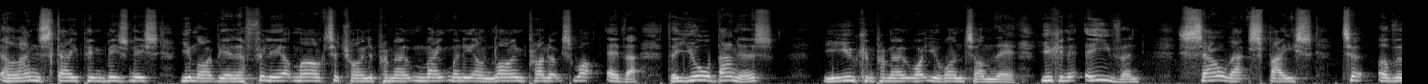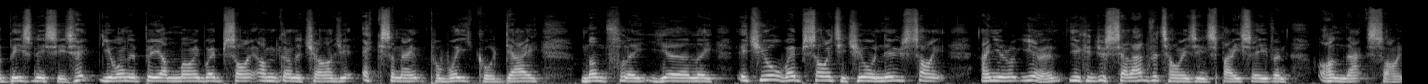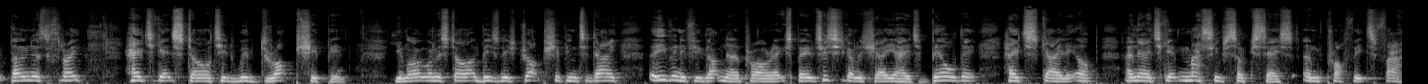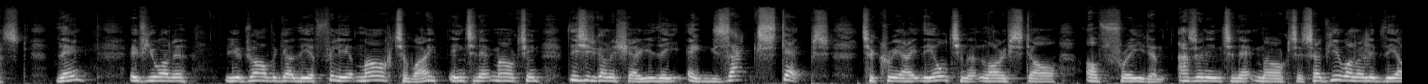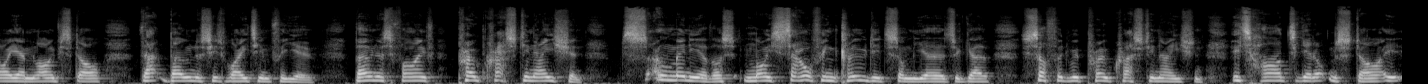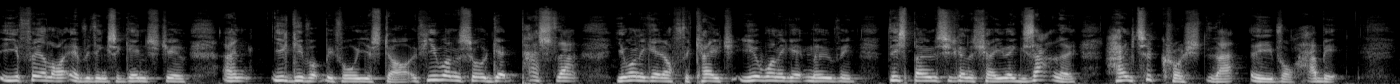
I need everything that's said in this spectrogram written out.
a landscaping business, you might be an affiliate marketer trying to promote, make money online products, whatever. They're your banners. You can promote what you want on there. You can even sell that space to other businesses. Hey, you want to be on my website? I'm going to charge you X amount per week or day, monthly, yearly. It's your website, it's your news site, and you're you know you can just sell advertising space even on that site. Bonus three: how to get started with drop shipping. You might want to start a business drop shipping today, even if you've got no prior experience. This is going to show you how to build it, how to scale it up, and how to get massive success and profits fast. Then, if you want to you'd rather go the affiliate marketer way, internet marketing, this is going to show you the exact steps to create the ultimate lifestyle of freedom as an internet marketer. So if you want to live the IM lifestyle, that bonus is waiting for you. Bonus five, procrastination so many of us, myself included some years ago, suffered with procrastination. It's hard to get up and start. You feel like everything's against you and you give up before you start. If you want to sort of get past that, you want to get off the couch, you want to get moving, this bonus is going to show you exactly how to crush that evil habit.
